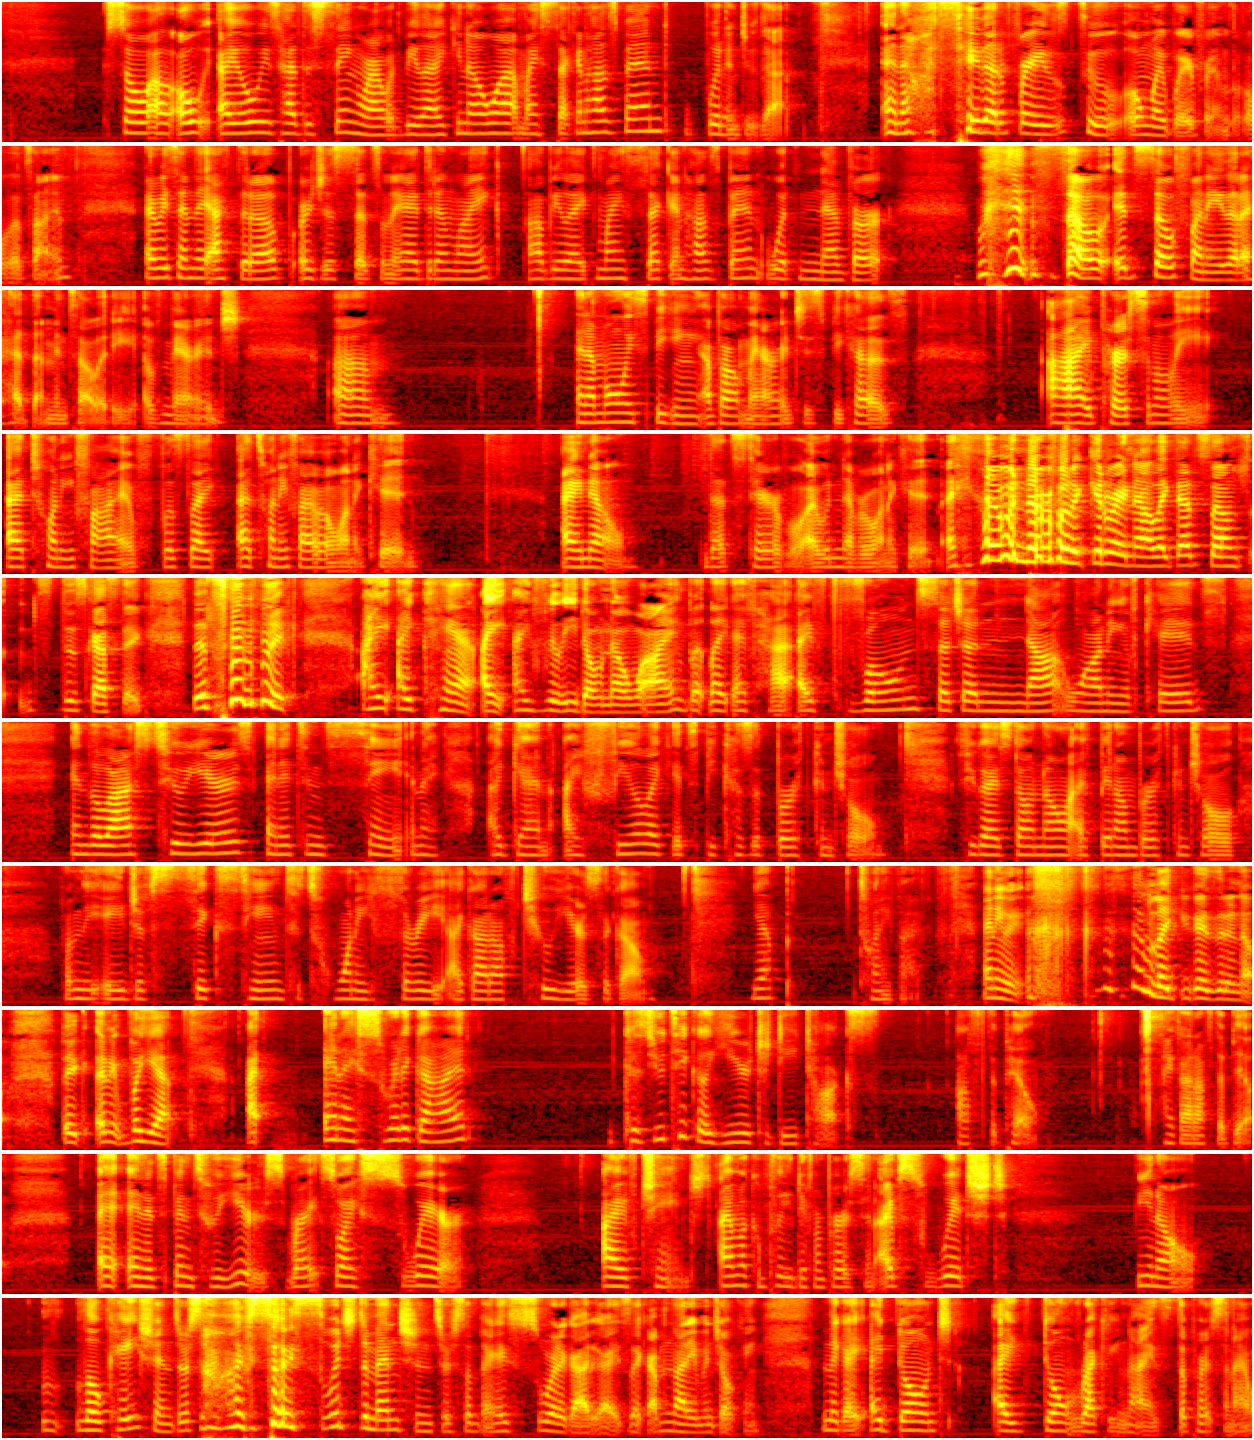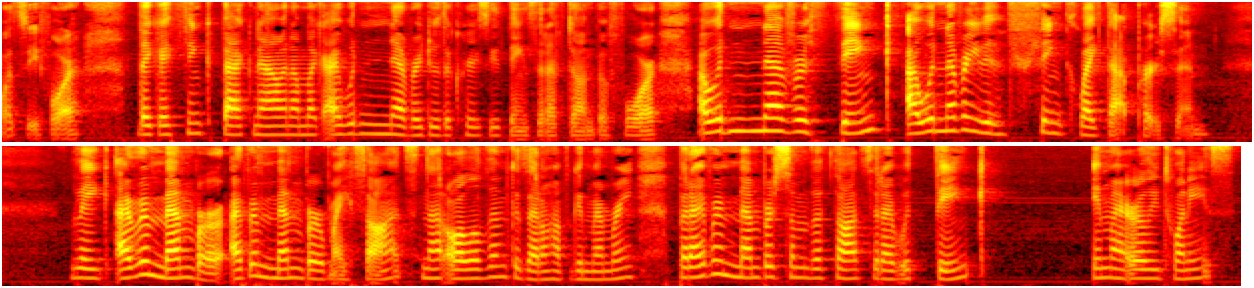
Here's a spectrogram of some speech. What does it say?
So I'll I always had this thing where I would be like, you know what, my second husband wouldn't do that, and I would say that phrase to all my boyfriends all the time. Every time they acted up or just said something I didn't like, I'll be like, my second husband would never so it's so funny that I had that mentality of marriage. Um, and I'm only speaking about marriages because I personally, at 25, was like, at 25, I want a kid. I know that's terrible. I would never want a kid. I, I would never want a kid right now. Like, that sounds disgusting. That's like, I, I can't. I, I really don't know why, but like I've had I've grown such a not wanting of kids in the last 2 years and it's insane. And I again, I feel like it's because of birth control. If you guys don't know, I've been on birth control from the age of 16 to 23. I got off 2 years ago. Yep, 25. Anyway, like you guys didn't know. Like but yeah. I and I swear to God, because you take a year to detox off the pill. I got off the pill. And it's been two years, right? So I swear I've changed. I'm a completely different person. I've switched, you know, locations or something. I've so I switched dimensions or something. I swear to God, guys. Like, I'm not even joking. Like, I, I don't I don't recognize the person I was before. Like I think back now and I'm like I would never do the crazy things that I've done before. I would never think, I would never even think like that person. Like I remember, I remember my thoughts, not all of them because I don't have a good memory, but I remember some of the thoughts that I would think in my early 20s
